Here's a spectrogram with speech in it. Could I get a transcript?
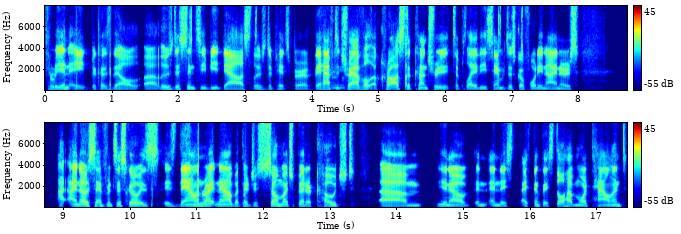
three and eight because they'll uh, lose to Cincy, beat Dallas, lose to Pittsburgh. They have mm-hmm. to travel across the country to play the San Francisco 49ers. I, I know San Francisco is is down right now, but they're just so much better coached. Um, you know, and and they I think they still have more talent.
